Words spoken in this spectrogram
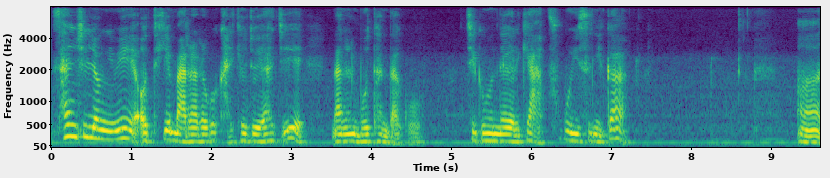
산신령님이 어떻게 말하라고 가르쳐 줘야 하지 나는 못한다고. 지금은 내가 이렇게 아프고 있으니까 어,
